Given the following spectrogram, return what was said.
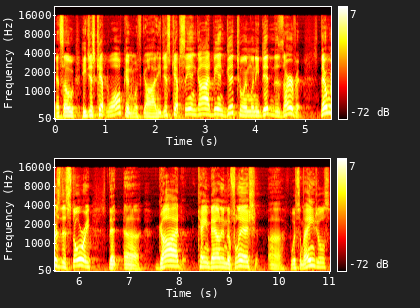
And so he just kept walking with God. He just kept seeing God being good to him when he didn't deserve it. There was this story that uh, God came down in the flesh uh, with some angels,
